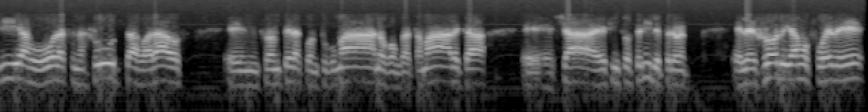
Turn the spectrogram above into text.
días u horas en las rutas, varados en fronteras con Tucumán o con Catamarca, eh, ya es insostenible, pero el error, digamos, fue de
